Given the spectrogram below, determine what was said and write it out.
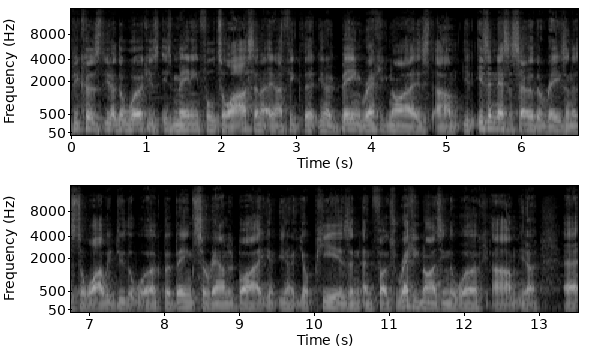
because you know the work is, is meaningful to us, and I, and I think that you know being recognised um, it isn't necessarily the reason as to why we do the work, but being surrounded by you know your peers and, and folks recognising the work, um, you know. Uh,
